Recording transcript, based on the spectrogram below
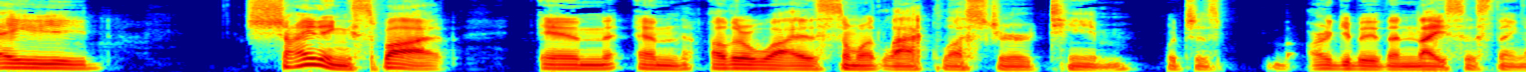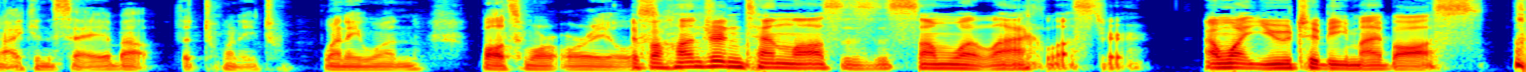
a shining spot in an otherwise somewhat lackluster team, which is arguably the nicest thing I can say about the 2021 Baltimore Orioles. If 110 losses is somewhat lackluster, I want you to be my boss.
